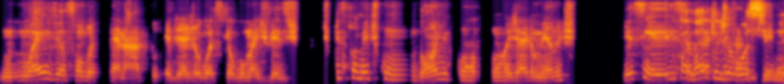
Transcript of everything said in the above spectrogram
Não é invenção do Renato, ele já jogou assim algumas vezes, principalmente com o Domi, com, com o Rogério Menos. E assim, ele Como que ele jogou assim, né?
